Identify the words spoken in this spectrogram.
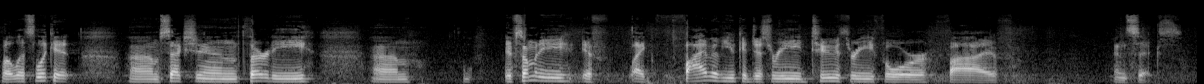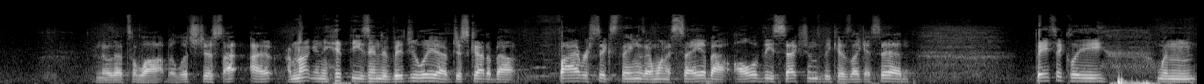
Well, let's look at um, section 30. Um, if somebody, if like five of you could just read 2, 3, 4, 5, and 6. I know that's a lot, but let's just, I, I, I'm not going to hit these individually. I've just got about five or six things I want to say about all of these sections because, like I said, basically, when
